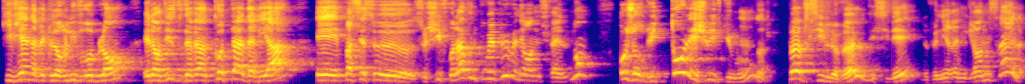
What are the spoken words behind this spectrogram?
qui viennent avec leur livre blanc et leur disent vous avez un quota d'Alia et passer ce, ce chiffre-là, vous ne pouvez plus venir en Israël. Non, aujourd'hui, tous les juifs du monde peuvent, s'ils le veulent, décider de venir émigrer en Israël.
